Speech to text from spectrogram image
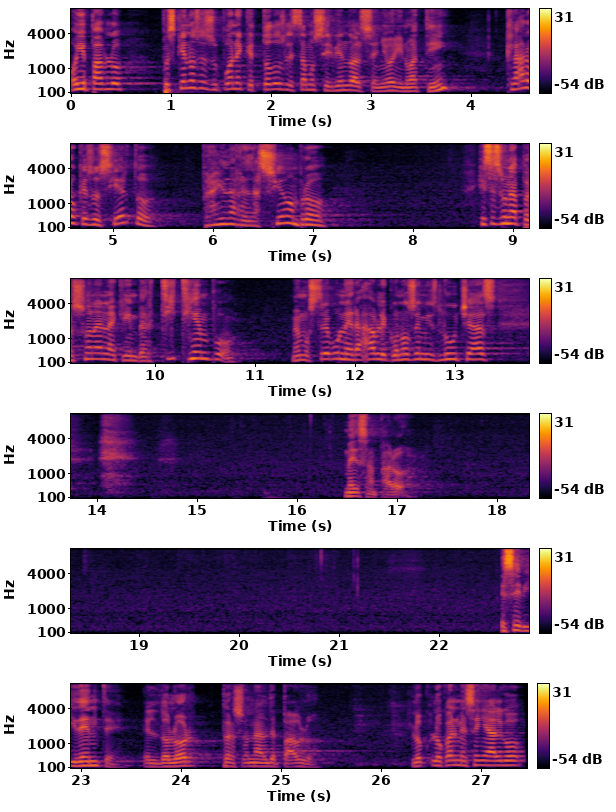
Oye Pablo, pues ¿qué no se supone que todos le estamos sirviendo al Señor y no a ti? Claro que eso es cierto, pero hay una relación, bro. Esa es una persona en la que invertí tiempo, me mostré vulnerable, conoce mis luchas, me desamparó. Es evidente el dolor personal de Pablo, lo, cual me enseña algo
